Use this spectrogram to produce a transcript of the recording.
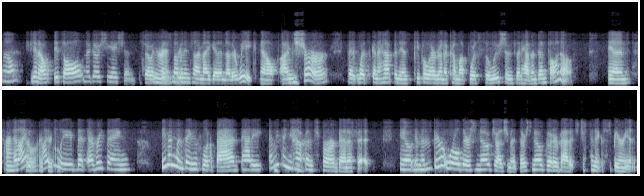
Well, you know, it's all negotiation. So at Right, this moment right. in time, I get another week. Now, I'm Mm. sure that what's going to happen is people are going to come up with solutions that haven't been thought of. And I and I so. I, I believe that everything, even when things look bad, Patty, everything Mm-hmm. happens for our benefit. You know, in the Mhm. spirit world, there's no judgment. There's no good or bad. It's just an experience.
